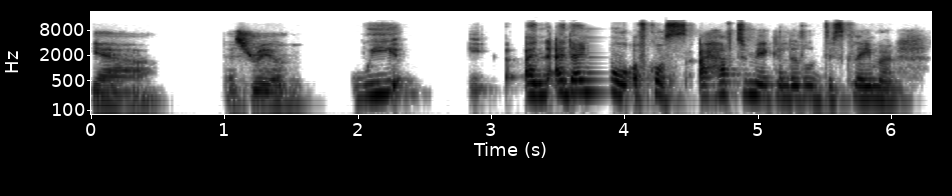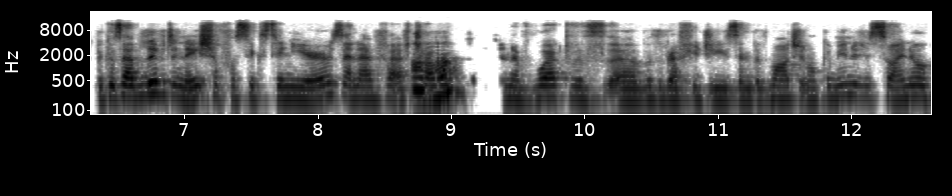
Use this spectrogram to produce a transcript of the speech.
Yeah that's real. We and and I know, of course, I have to make a little disclaimer because I've lived in Asia for 16 years and I've I've traveled uh-huh. and I've worked with uh, with refugees and with marginal communities. So I know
